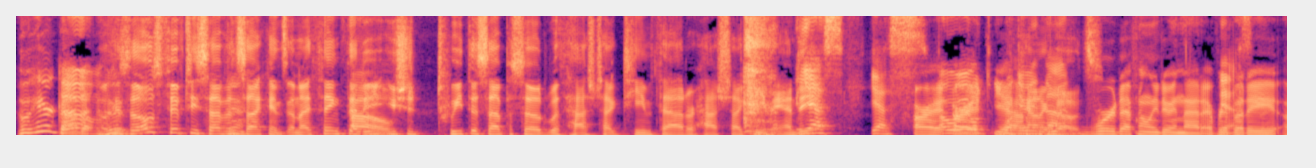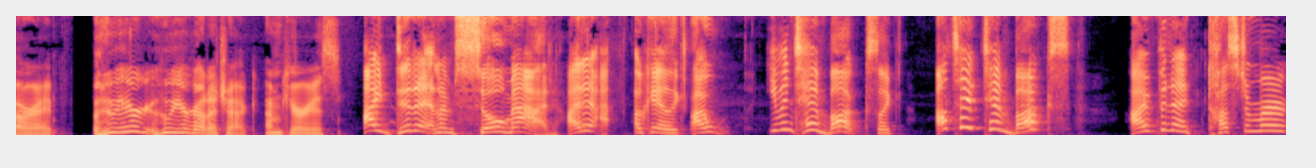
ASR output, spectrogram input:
Who here got Boom. it? Okay, so that was 57 seconds, and I think that Oh. you should tweet this episode with hashtag Team Thad or hashtag Team Andy. Yes, yes. All right, Oh, all we'll- right, we'll yeah, do Counting that. votes. We're definitely doing that. Everybody, all right. But who here? Who here got a check? I'm curious. I did it, and I'm so mad. I didn't. Okay, like I even ten bucks. Like I'll take ten bucks. I've been a customer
